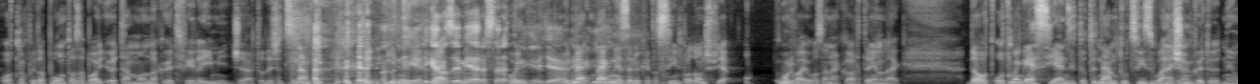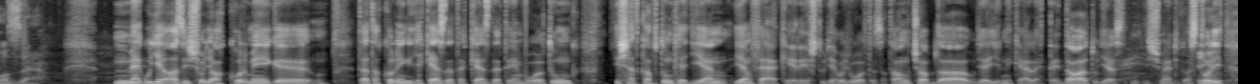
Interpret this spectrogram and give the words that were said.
ott meg például pont az a baj, hogy öten vannak ötféle image tudod, és egyszerűen nem tudom. igen, igen, azért mi erre szeretünk hogy, figyelni. Hogy meg, megnézel őket a színpadon, és ugye kurva jó zenekar, tényleg. De ott, ott meg ez hiányzik, hogy nem tudsz vizuálisan igen. kötődni hozzá. Meg ugye az is, hogy akkor még, tehát akkor még ugye kezdetek kezdetén voltunk, és hát kaptunk egy ilyen, ilyen felkérést, ugye, hogy volt ez a tankcsapda, ugye írni kellett egy dalt, ugye ezt ismerjük a sztorit, Igen.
